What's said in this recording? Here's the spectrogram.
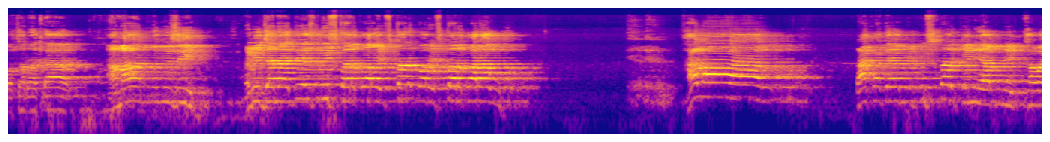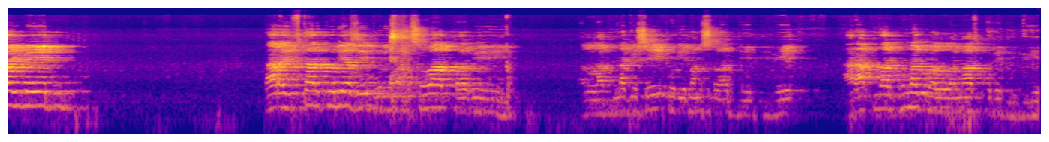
কথা রাখা আমার নবীজি নবী জানাই দিয়েছেন ইফতার করা ইফতার কর ইফতার করাও। হালাল। টাকা দিয়ে আমি ইফতার কিনে আপনি খাওয়াইবেন। তারা ইফতার করিয়া যে পরিমাণ সোয়াব পাবে। আল্লাহ আপনাকে সেই পরিমাণ সব দিয়ে দিবে। আর আপনার গুণাগুণ আল্লাহ মাফ করে দিবে।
